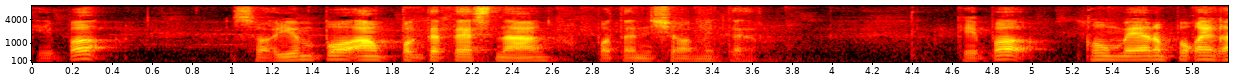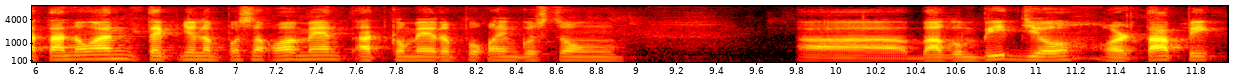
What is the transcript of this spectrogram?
Okay po. So, yun po ang pagtetest ng potentiometer. Okay po. Kung meron po kayong katanungan, type nyo lang po sa comment. At kung meron po kayong gustong uh, bagong video or topic,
